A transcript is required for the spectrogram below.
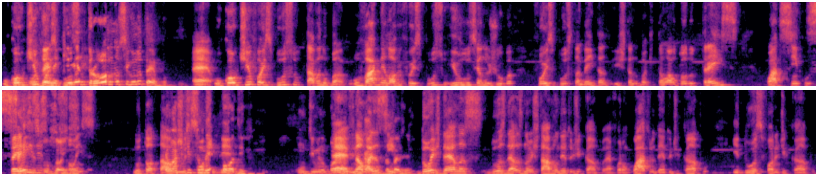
O Coutinho o foi expulso. Entrou no segundo tempo. É, o Coutinho foi expulso, estava no banco. O Wagner Love foi expulso e o Luciano Juba foi expulso também, estando no banco. Então, ao todo, três, quatro, cinco, seis, seis expulsões. expulsões no total. Eu acho que isso nem pode. Um time não pode. É, não, mas assim, dois delas, duas delas não estavam dentro de campo, né? Foram quatro dentro de campo e duas fora de campo.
